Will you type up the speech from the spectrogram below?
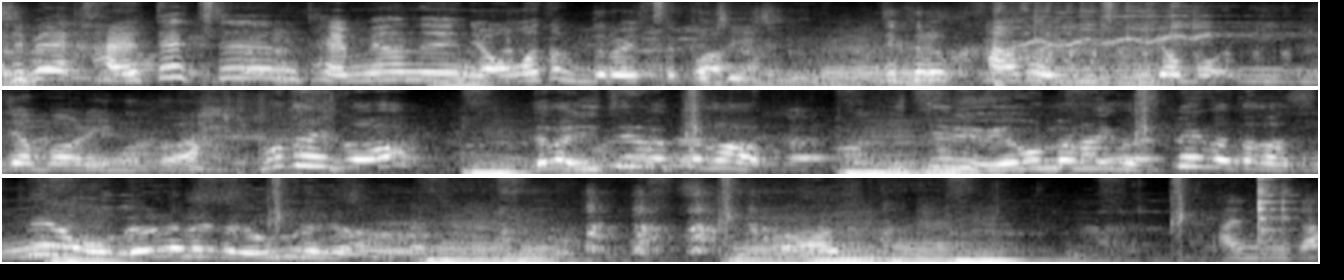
집에 갈 때쯤 되면은 영어 좀 늘어있을. 그치, 그치. 근데 그리고 가서 잃어버, 이- 잊어버리는 거야. 그러다니까? 내가 이태리 갔다가, 이태리 외울만 하니까 스페인 갔다가 스페인어 외우려니까 여기 그러잖아. 아, 아닌가?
